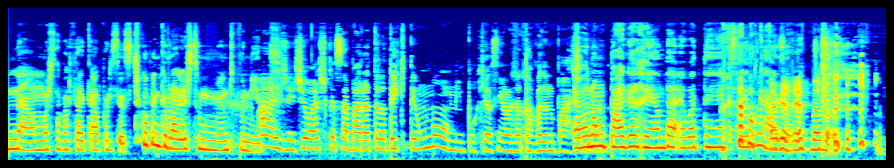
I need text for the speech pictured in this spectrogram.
Não, mas estava a esperar que ela aparecesse. Desculpem quebrar este momento bonito. Ai, gente, eu acho que essa barata ela tem que ter um nome, porque assim ela já tá fazendo parte ela da- não paga renda, ela tem é que sair de Não paga casa. renda, não.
